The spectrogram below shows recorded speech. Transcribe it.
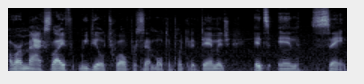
of our max life, we deal 12% multiplicative damage. It's insane.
